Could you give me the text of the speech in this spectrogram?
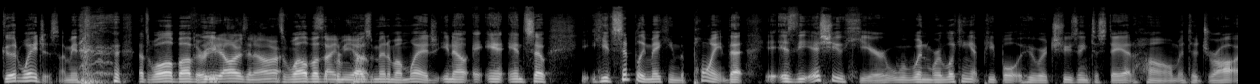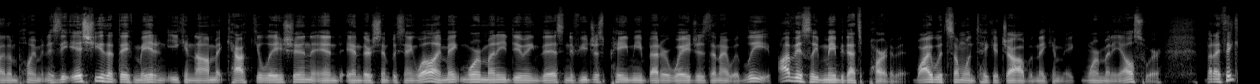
good wages. I mean, that's well above Thirty dollars an hour. it's well above Sign the proposed minimum wage, you know, and, and so he's simply making the point that is the issue here when we're looking at people who are choosing to stay at home and to draw unemployment is the issue that they've made an economic calculation and and they're simply saying, well, I make more money doing this, and if you just pay me better wages, then I would leave. Obviously, maybe that's part of it. Why would someone take a job when they can make more money elsewhere? But I think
